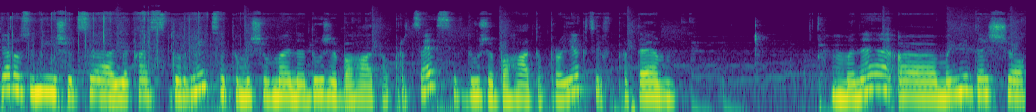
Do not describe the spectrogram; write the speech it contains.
Я розумію, що це якась дурниця, тому що в мене дуже багато процесів, дуже багато проєктів, проте мене, е, мені дещо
